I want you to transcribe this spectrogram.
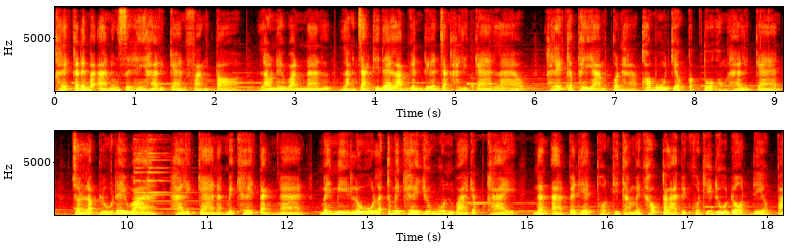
เคลกก็ได้มาอ่านหนังสือให้ฮร์ริแกนฟังต่อ แล้วในวันนั้นหลังจากที่ได้รับเงินเดือนจากฮร์ริแกนแล้วเคลกก็พยายามค้นหาข้อมูลเกี่ยวกับตัวของฮร์ริแกนจนรับรู้ได้ว่าฮร์ริแกนไม่เคยแต่งงาน ไม่มีลูกและก็ไม่เคยยุ่งวุ่นวายกับใคร นั่นอาจเป็นเหตุผลที่ทำให้เขากลายเป็นคนที่ดูโดดเดี่ยวไป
